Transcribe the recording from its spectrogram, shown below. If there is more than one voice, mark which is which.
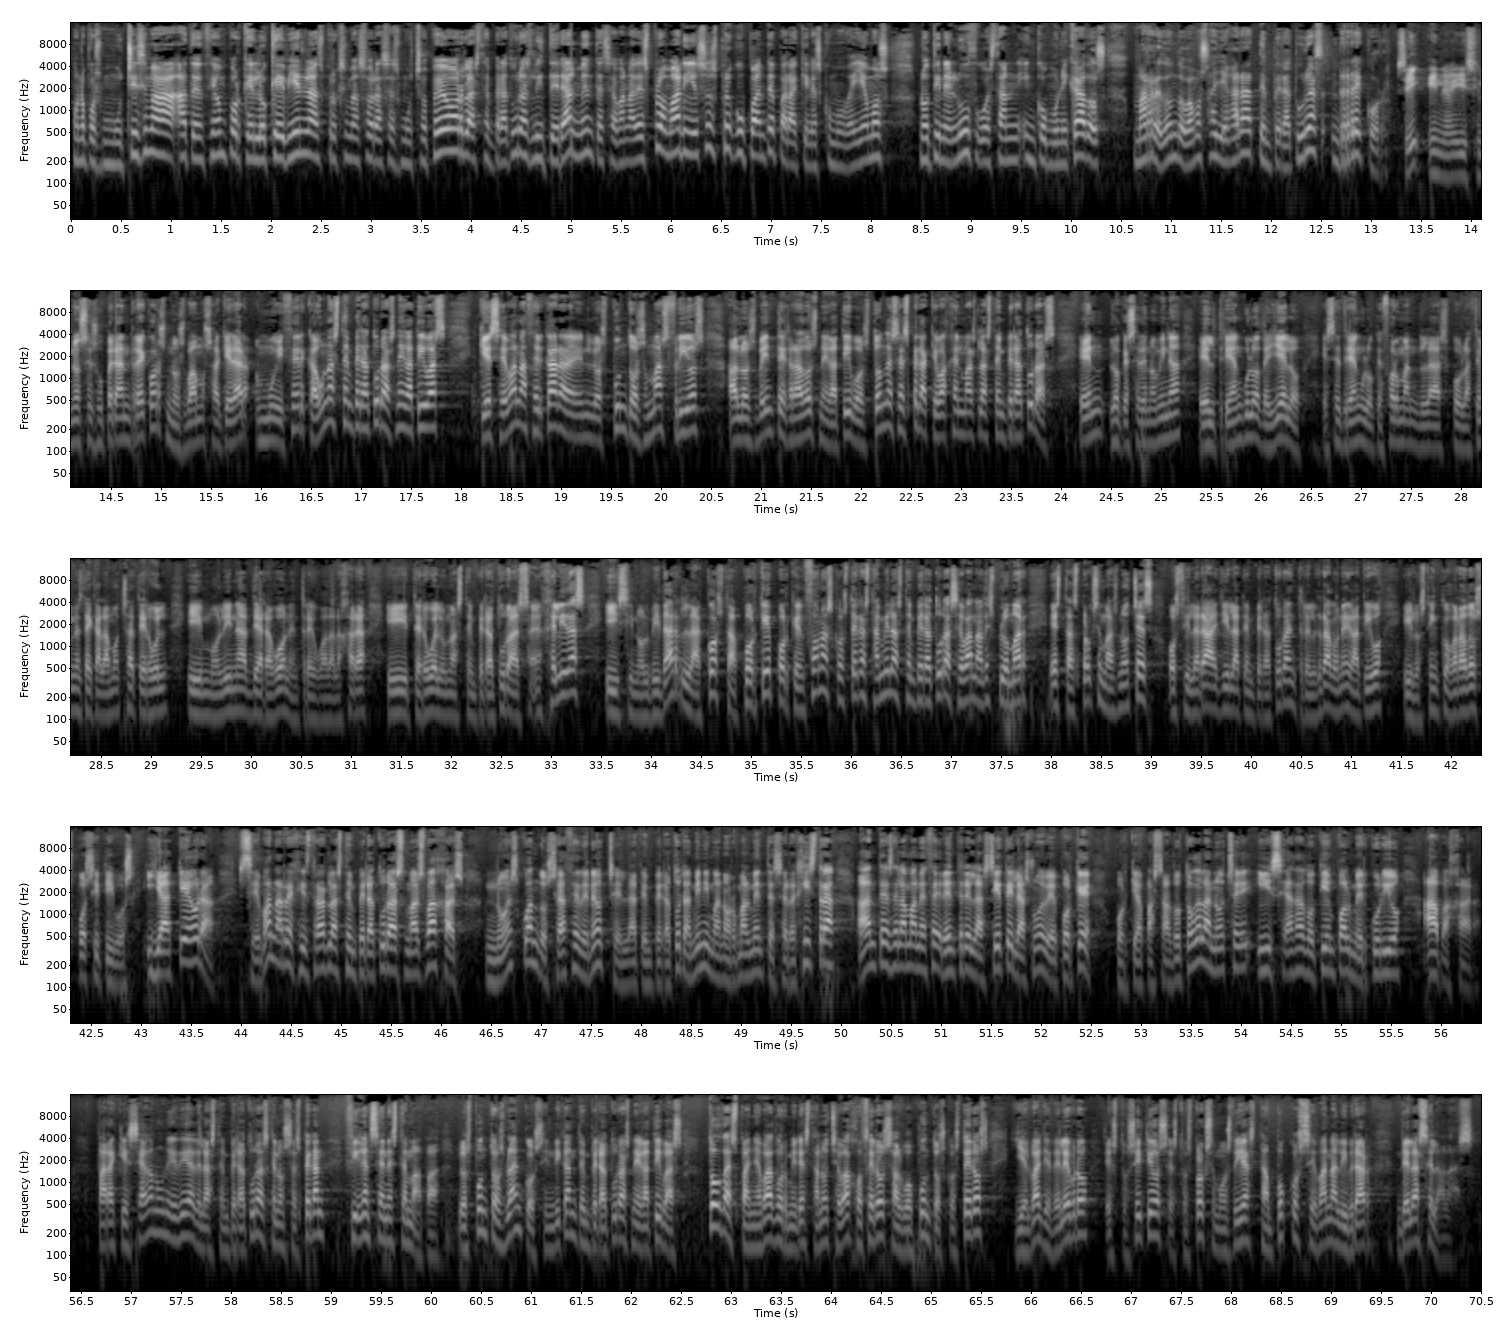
Speaker 1: Bueno, pues muchísima atención porque lo que viene en las próximas horas es mucho peor. Las temperaturas literalmente se van a desplomar y eso es preocupante para quienes, como veíamos, no tienen luz o están incomunicados. Más redondo, vamos a llegar a temperaturas récord.
Speaker 2: Sí, y, y si no se superan récords, nos vamos a quedar muy cerca. Unas temperaturas negativas que se van a acercar en los puntos más fríos a los 20 grados negativos. ¿Dónde se espera que bajen más las temperaturas? En lo que se denomina el triángulo de hielo, ese triángulo que forman las poblaciones de Calamocha, Teruel y Molina de Aragón, entre Guadalajara y Teruel, unas temperaturas gélidas y sin olvidar la costa. ¿Por qué? Porque en zonas costeras también las temperaturas se van a desplomar estas próximas noches. Oscilará allí la temperatura entre el grado negativo y los 5 grados positivos. ¿Y a qué hora se van a registrar las temperaturas más bajas? No es cuando se hace de noche. La temperatura mínima normalmente se registra antes del amanecer, entre las 7 y las 9. ¿Por qué? Porque ha pasado toda la noche y se ha dado tiempo al mercurio a bajar. Para que se hagan una idea de las temperaturas que nos esperan, fíjense en este mapa. Los puntos blancos indican temperaturas negativas. Toda España va a dormir esta noche bajo cero, salvo puntos costeros y el Valle del Ebro. Estos sitios, estos próximos días, tampoco se van a librar de las heladas.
